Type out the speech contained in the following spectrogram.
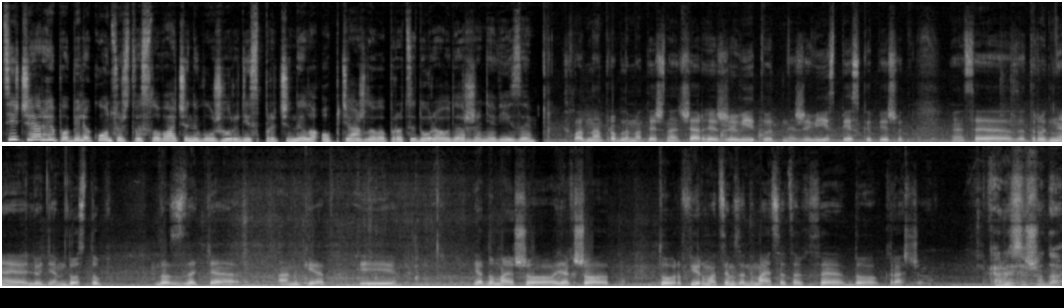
Ці черги побіля консульства Словаччини в Ужгороді спричинила обтяжлива процедура одержання візи. Складна, проблематична. Черги живі, тут не живі, списки пишуть. Е, Це затрудняє людям доступ до здаття анкет. І я думаю, що якщо турфірма цим займається, це все до кращого. Кажеться, що так,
